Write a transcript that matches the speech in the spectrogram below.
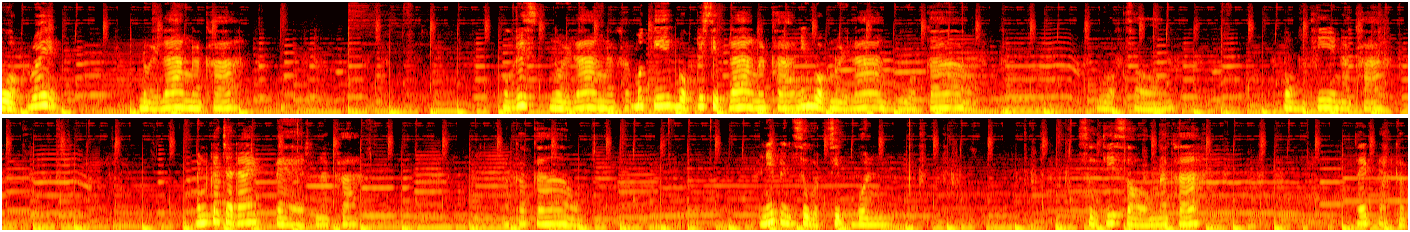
บวกด้วยหน่วยล่างนะคะบวกด้วยหน่วยล่างนะคะ เมื่อกี้บวกด้วยสิบล่างนะคะ อันนี้บวกหน่วยล่าง บวกเก้าบวกสองคงที่นะคะ มันก็จะได้ 8 นะคะ แล้วก็ 9 อันนี้เป็นสูตร 10 บน สูตรที่ 2 นะคะ ได้ 8 กับ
